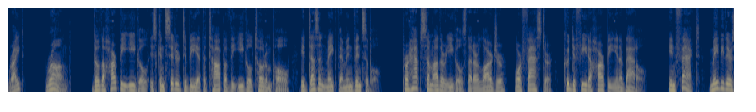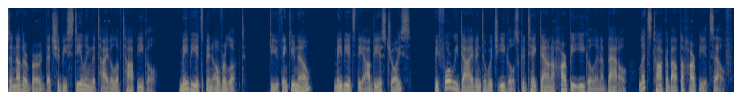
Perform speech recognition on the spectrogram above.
right? Wrong. Though the harpy eagle is considered to be at the top of the eagle totem pole, it doesn't make them invincible. Perhaps some other eagles that are larger, or faster, could defeat a harpy in a battle. In fact, maybe there's another bird that should be stealing the title of top eagle. Maybe it's been overlooked. Do you think you know? Maybe it's the obvious choice? Before we dive into which eagles could take down a harpy eagle in a battle, let's talk about the harpy itself.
